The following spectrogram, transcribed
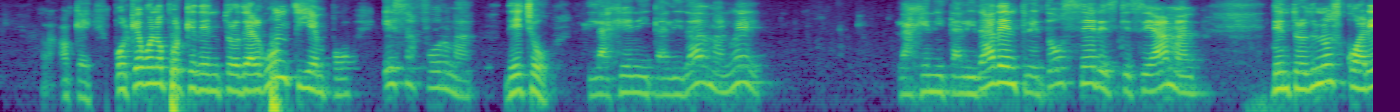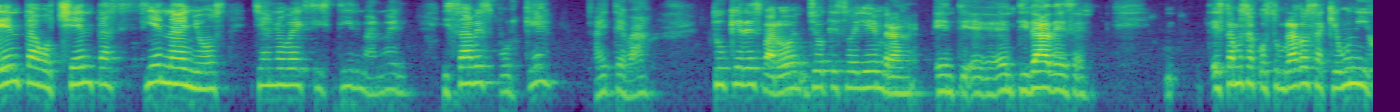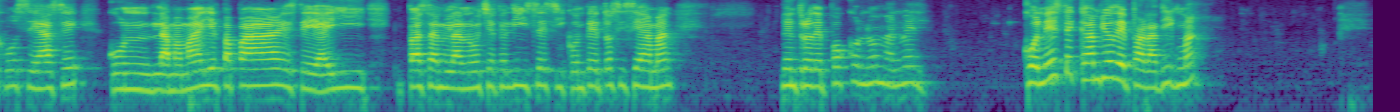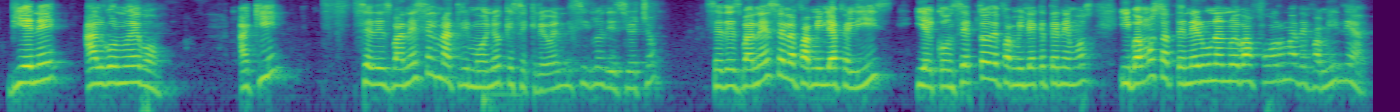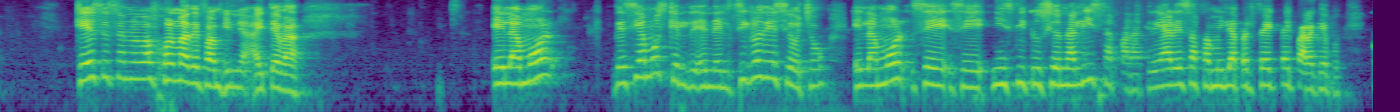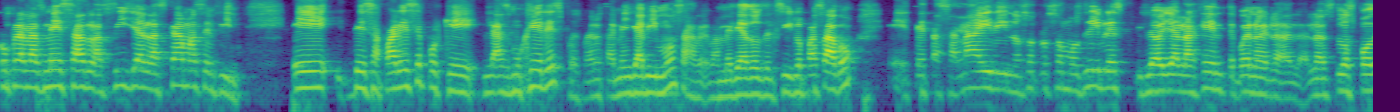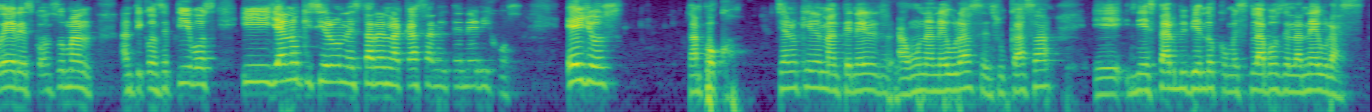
Ok, ¿por qué? Bueno, porque dentro de algún tiempo, esa forma, de hecho, la genitalidad, Manuel, la genitalidad entre dos seres que se aman, dentro de unos 40, 80, 100 años ya no va a existir, Manuel. ¿Y sabes por qué? Ahí te va. Tú que eres varón, yo que soy hembra, eh, entidades, eh, estamos acostumbrados a que un hijo se hace con la mamá y el papá, este, ahí pasan la noche felices y contentos y se aman. Dentro de poco, no, Manuel. Con este cambio de paradigma viene algo nuevo. Aquí se desvanece el matrimonio que se creó en el siglo XVIII, se desvanece la familia feliz y el concepto de familia que tenemos y vamos a tener una nueva forma de familia. ¿Qué es esa nueva forma de familia? Ahí te va. El amor decíamos que en el siglo XVIII el amor se, se, institucionaliza para crear esa familia perfecta y para que pues, comprar las mesas, las sillas, las camas, en fin. Eh, desaparece porque las mujeres, pues bueno, también ya vimos a, mediados del siglo pasado, eh, tetas al aire y nosotros somos libres, y luego ya la gente, bueno, los poderes consuman anticonceptivos y ya no quisieron estar en la casa ni tener hijos. Ellos tampoco ya no quieren mantener a una neuras en su casa eh, ni estar viviendo como esclavos de la neuras.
